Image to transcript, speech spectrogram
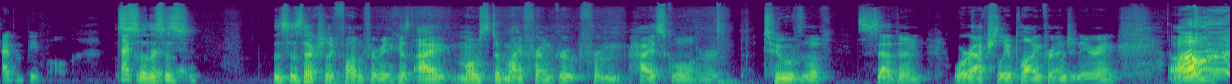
type of people type so of this is this is actually fun for me because I most of my friend group from high school or two of the seven were actually applying for engineering. Um, oh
